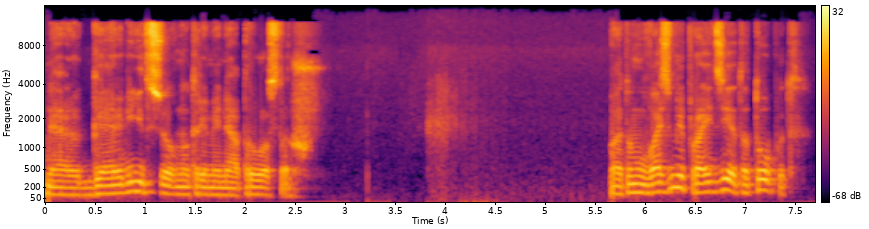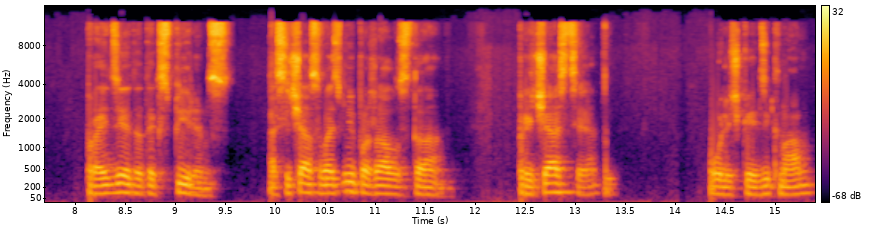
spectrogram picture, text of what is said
Э, горит все внутри меня просто. Поэтому возьми, пройди этот опыт, пройди этот experience. А сейчас возьми, пожалуйста, причастие. Олечка, иди к нам.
